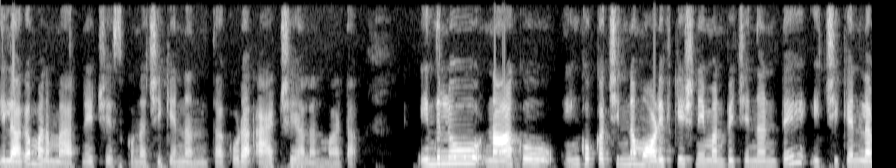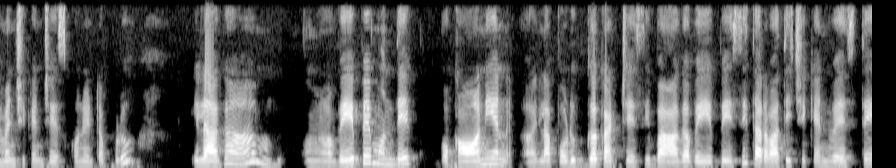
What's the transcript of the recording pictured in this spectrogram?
ఇలాగ మనం మ్యారినేట్ చేసుకున్న చికెన్ అంతా కూడా యాడ్ చేయాలన్నమాట ఇందులో నాకు ఇంకొక చిన్న మోడిఫికేషన్ ఏమనిపించిందంటే, ఈ చికెన్ లెమన్ చికెన్ చేసుకునేటప్పుడు ఇలాగా వేపే ముందే ఒక ఆనియన్ ఇలా పొడుగ్గా కట్ చేసి బాగా వేపేసి తర్వాత ఈ చికెన్ వేస్తే,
